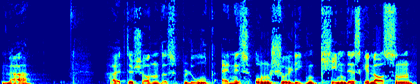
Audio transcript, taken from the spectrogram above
Na, heute schon das Blut eines unschuldigen Kindes genossen?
